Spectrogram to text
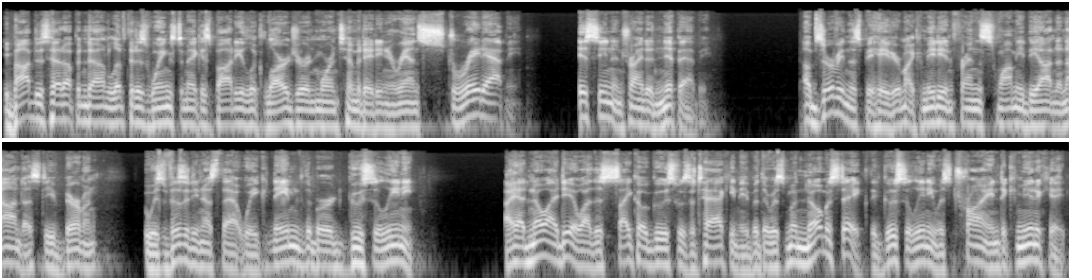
He bobbed his head up and down, lifted his wings to make his body look larger and more intimidating, and ran straight at me, hissing and trying to nip at me. Observing this behavior, my comedian friend Swami Beyondananda, Steve Bhaerman, who was visiting us that week, named the bird Gooselini. I had no idea why this psycho goose was attacking me, but there was no mistake that Gooselini was trying to communicate.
